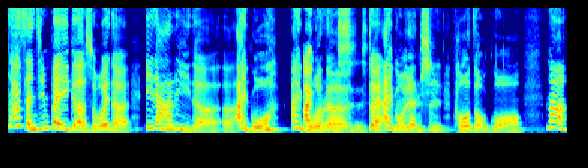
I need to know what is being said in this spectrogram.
他曾经被一个所谓的意大利的呃爱国爱国的爱国对爱国人士偷走过哦。那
